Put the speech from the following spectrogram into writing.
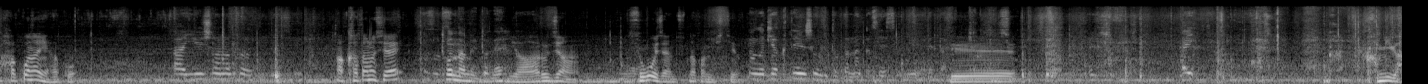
箱何箱。あ優勝のトロフィーですよ。あ型の試合？トーナメントね。やるじゃん。すごいじゃん。ちょっと中見してよ。なんか逆転勝利とかなんか先生に言ってた。へえ。はい紙が。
